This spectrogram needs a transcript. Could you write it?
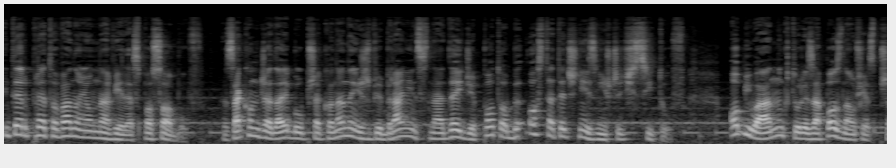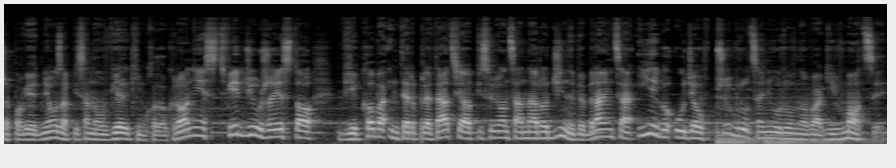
Interpretowano ją na wiele sposobów. Zakon Jedi był przekonany, iż wybraniec nadejdzie po to, by ostatecznie zniszczyć Sithów. Obi-Wan, który zapoznał się z przepowiednią zapisaną w Wielkim Holokronie, stwierdził, że jest to wiekowa interpretacja opisująca narodziny wybrańca i jego udział w przywróceniu równowagi w mocy.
